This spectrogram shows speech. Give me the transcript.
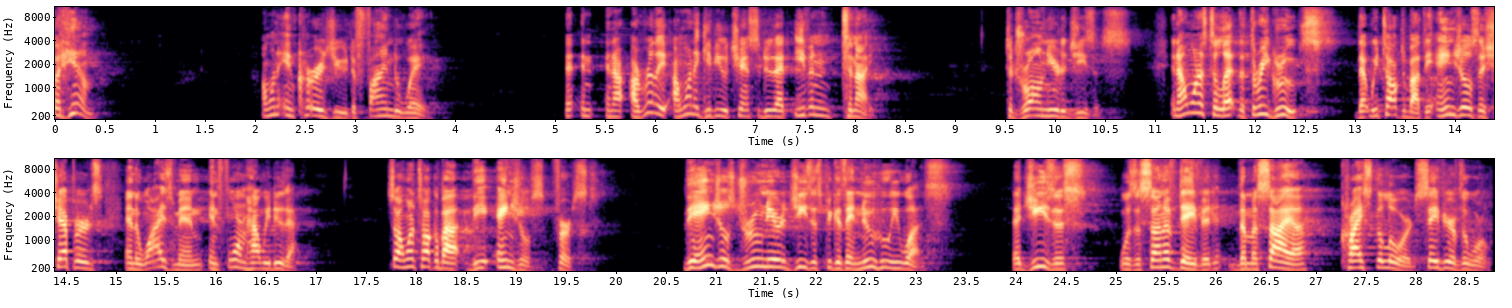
but him. I want to encourage you to find a way. And, and, I, really, I want to give you a chance to do that even tonight, to draw near to Jesus. And I want us to let the three groups that we talked about, the angels, the shepherds, and the wise men, inform how we do that. So I want to talk about the angels first. The angels drew near to Jesus because they knew who he was that Jesus was the son of David, the Messiah, Christ the Lord, Savior of the world.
